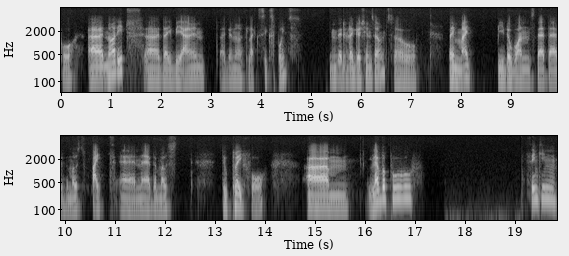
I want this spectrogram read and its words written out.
for. Uh, Norwich, uh, they behind, I don't know, like six points in the relegation zone. So they might be the ones that have the most fight and have the most to play for. Um, Liverpool, thinking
